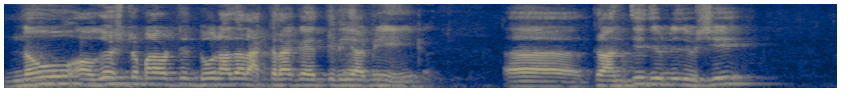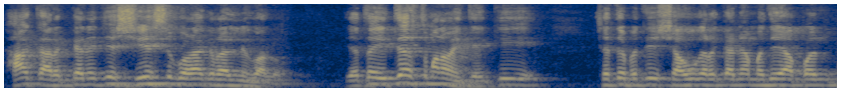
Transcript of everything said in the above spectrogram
नऊ ऑगस्ट मला वाटते दोन हजार अकरा काहीतरी आम्ही क्रांती दिवणी दिवशी हा कारखान्याचे शेष गोळा करायला निघालो. याचा इतिहास तुम्हाला माहिती आहे की छत्रपती शाहू कारखान्यामध्ये आपण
